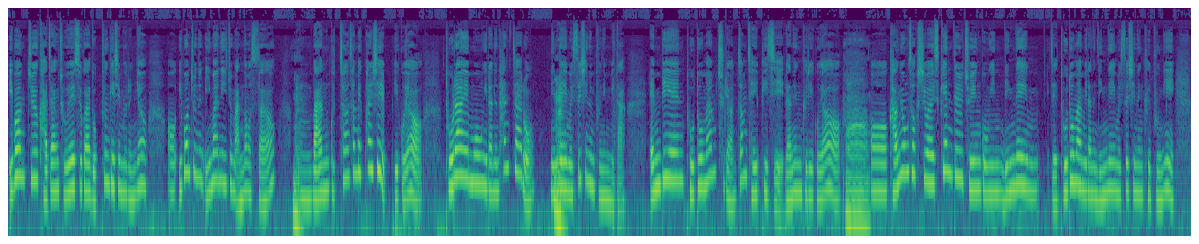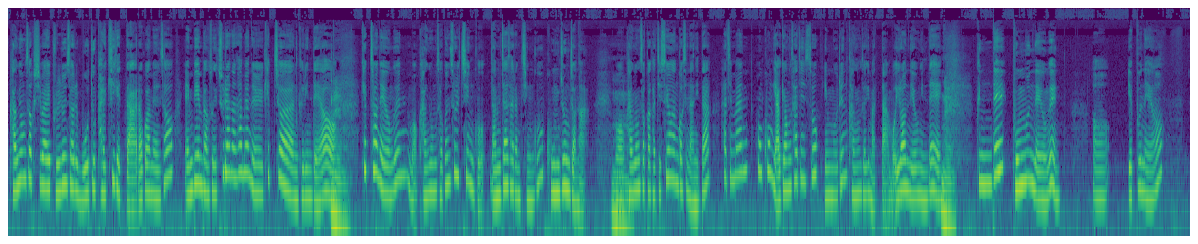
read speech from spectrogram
이번 주 가장 조회수가 높은 게시물은요, 어, 이번 주는 2만이 좀 안 넘었어요. 네. 음, 19,380이고요. 도라에몽이라는 한자로 닉네임을 쓰시는 분입니다. MBN 도도맘 출연.jpg라는 글이고요. 아, 어, 강용석 씨와의 스캔들 주인공인 닉네임, 이제 도도맘이라는 닉네임을 쓰시는 그 분이 강용석 씨와의 불륜설을 모두 밝히겠다라고 하면서 MBN 방송에 출연한 화면을 캡처한 글인데요. 네. 캡처 내용은 뭐 강용석은 술 친구, 남자 사람 친구, 공중 전화. 뭐 음. 강용석과 같이 수영한 것은 아니다. 하지만 홍콩 야경 사진 속 인물은 강용석이 맞다. 뭐 이런 내용인데 네. 근데 본문 내용은 어 예쁘네요.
